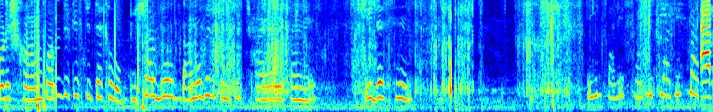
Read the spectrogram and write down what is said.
পরে সরম আপনাদেরকে একটু দেখাবো বিশাল বড় দানবের কিন্তু ছায়া এখানে। এই দেখেন। আর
